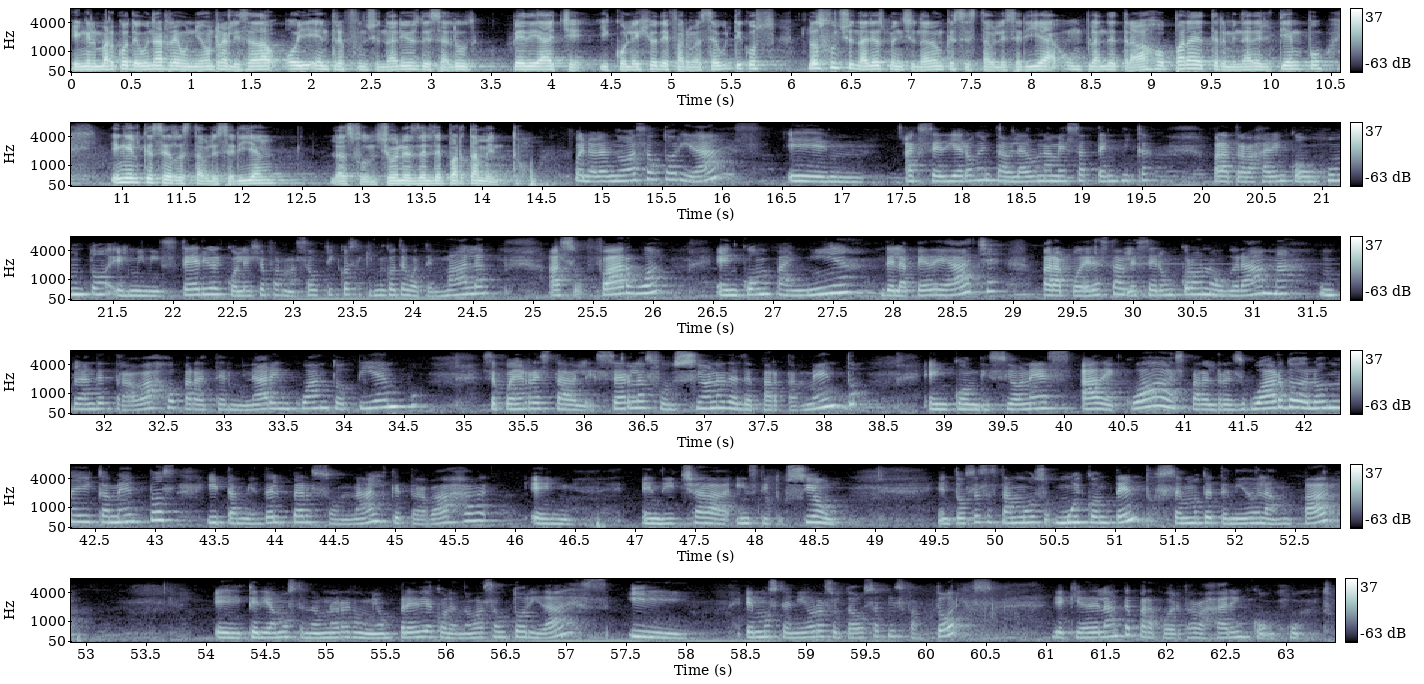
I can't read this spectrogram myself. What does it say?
En el marco de una reunión realizada hoy entre funcionarios de salud, PDH y Colegio de Farmacéuticos, los funcionarios mencionaron que se establecería un plan de trabajo para determinar el tiempo en el que se restablecerían las funciones del departamento. Bueno, las nuevas autoridades em, accedieron a entablar una mesa técnica para trabajar en conjunto el Ministerio, el Colegio Farmacéuticos y Químicos de Guatemala, ASOFARGUA, en compañía de la PDH para poder establecer un cronograma, un plan de trabajo para determinar en cuánto tiempo se pueden restablecer las funciones del departamento en condiciones adecuadas para el resguardo de los medicamentos y también del personal que trabaja en, dicha institución. Entonces estamos muy contentos, hemos detenido el amparo, eh, queríamos tener una reunión previa con las nuevas autoridades y hemos tenido resultados satisfactorios de aquí adelante para poder trabajar en conjunto.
